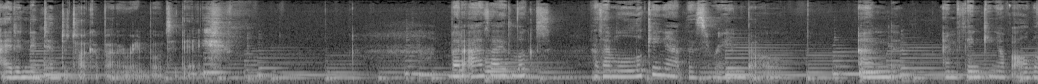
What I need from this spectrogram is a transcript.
I didn't intend to talk about a rainbow today. But as I looked, as I'm looking at this rainbow, and I'm thinking of all the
